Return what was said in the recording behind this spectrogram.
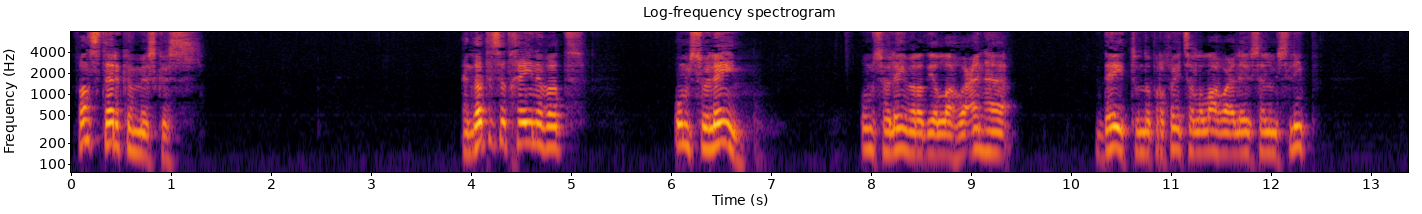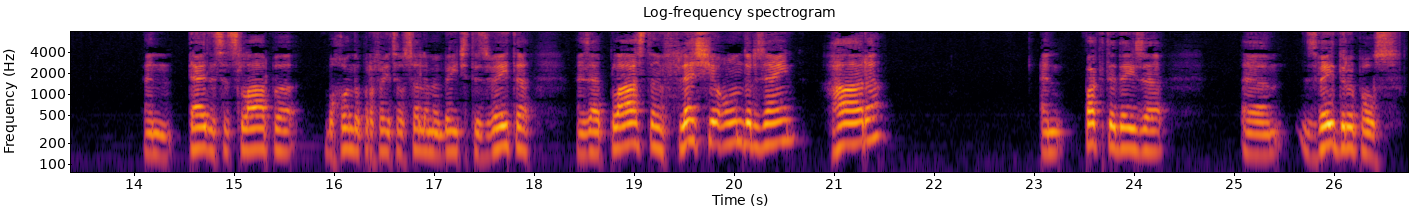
Van sterke muskus. En dat is hetgene wat Om Sulaim, Om Sulaim radiallahu anha, deed toen de profeet sallallahu alayhi wasallam sliep. En tijdens het slapen begon de profeet sallallahu een beetje te zweten. En zij plaatste een flesje onder zijn haren. En pakte deze um, zweetdruppels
